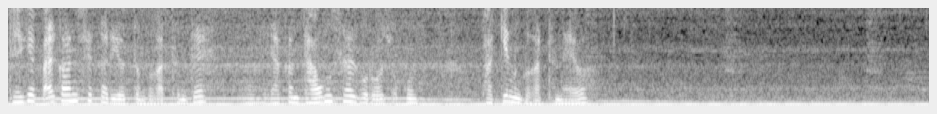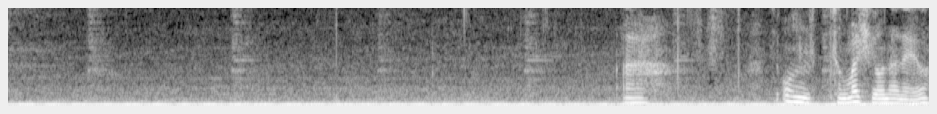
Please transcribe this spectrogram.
되게 빨간 색깔이었던 것 같은데 어, 약간 다홍색으로 조금 바뀌는 것 같으네요. 아, 오늘 정말 시원하네요.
